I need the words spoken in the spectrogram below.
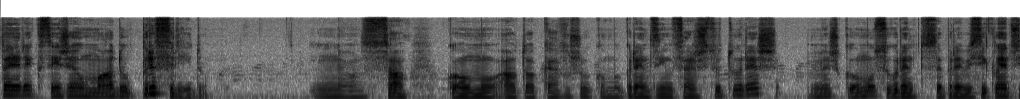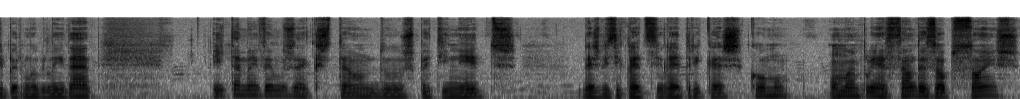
para que seja o modo preferido. Não só como autocarros ou como grandes infraestruturas, mas como segurança para bicicletas, hipermobilidade, e também vemos a questão dos patinetes, das bicicletas elétricas, como uma ampliação das opções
